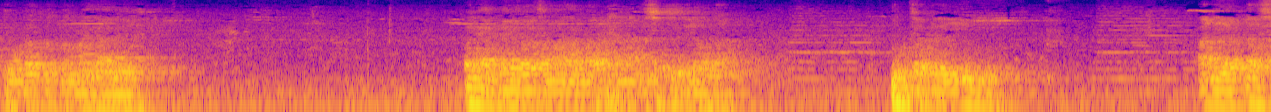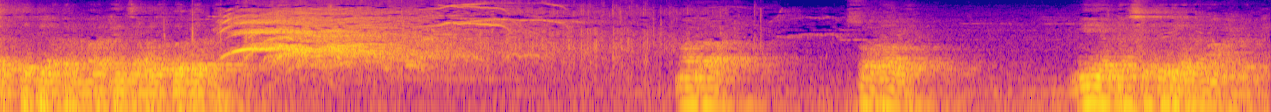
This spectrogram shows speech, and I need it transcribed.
तोंडातून पण माझ्या आले पण या बेळगावचा माझ्या मराठ्यांना शब्द दिला तुमच्याकडे येईल आणि एकदा शब्द दिला तर मराठ्यांचा आवाज बदलत नाही माझा स्वभाव आहे मी एकदा शब्द दिला तर मागे नाही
